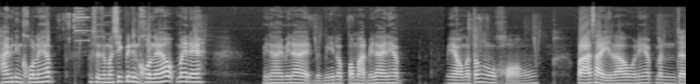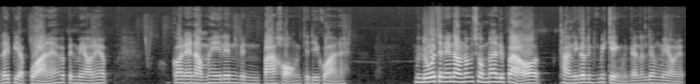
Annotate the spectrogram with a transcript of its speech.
ทายไปหนึ่งคนเลยครับเราเสียสมาชิกไปหนึ่งคนแล้วไม่นะไม่ได้ไม่ได้ แบบนี้เราประมาทไม่ได้นะครับ แมวมันต้องเอาของปลาใส่เรานะครับ มันจะได้เปรียบกว่านะถ้าเป็นแมวนะครับ ก็แนะนำให้เล่นเป็นปลาของจะดีกว่านะ ไม่รู้ว่าจะแนะนำท่านผู้ชมได้หรือเปล่าทางนี้ก็เล่นไม่เก่งเหมือนกันนะเรื่องแมวเนี่ย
